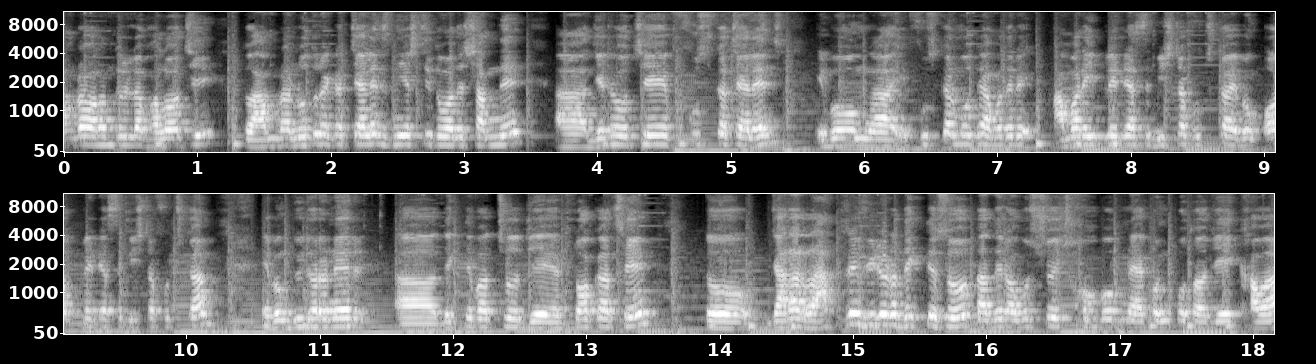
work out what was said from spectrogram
আমরা আলহামদুলিল্লাহ ভালো আছি। তো আমরা নতুন একটা চ্যালেঞ্জ নিয়ে এসেছি তোমাদের সামনে যেটা হচ্ছে ফুচকা চ্যালেঞ্জ এবং ফুচকার মধ্যে আমাদের, আমার এই আছে ফুচকা এবং আছে ফুচকা এবং দুই ধরনের দেখতে পাচ্ছ যে টক আছে। তো যারা রাত্রে ভিডিওটা দেখতেছো, তাদের অবশ্যই সম্ভব না এখন কোথাও যে খাওয়া।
